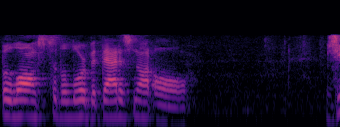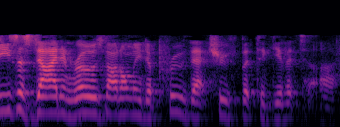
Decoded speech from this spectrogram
belongs to the Lord, but that is not all. Jesus died and rose not only to prove that truth, but to give it to us.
